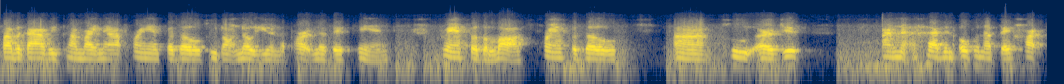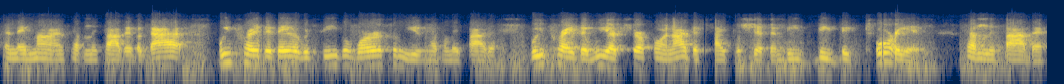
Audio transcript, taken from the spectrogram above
Father God, we come right now praying for those who don't know you and the pardon of their sins, praying for the lost, praying for those um, who are just not, having opened up their hearts and their minds, Heavenly Father. But God, we pray that they will receive a word from you, Heavenly Father. We pray that we are careful in our discipleship and be, be victorious, Heavenly Father,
